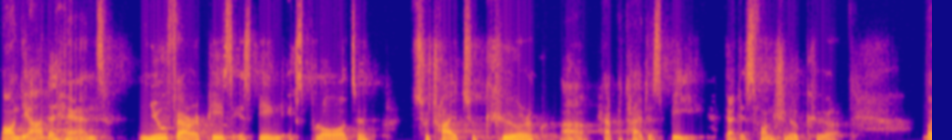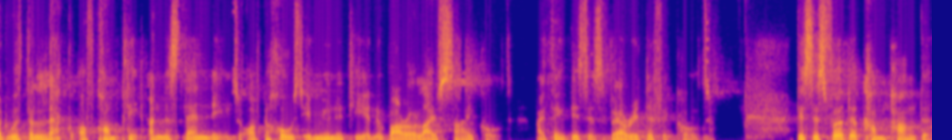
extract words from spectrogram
On the other hand, new therapies is being explored to try to cure uh, hepatitis B, that is functional cure. But with the lack of complete understanding of the host immunity and the viral life cycle, I think this is very difficult. This is further compounded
